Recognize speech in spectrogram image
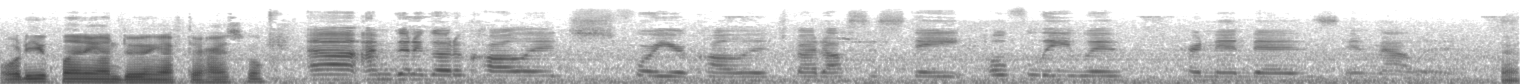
What are you planning on doing after high school? Uh, I'm gonna go to college, four-year college, Valdosta State, hopefully with Hernandez and Mallet. Yeah.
